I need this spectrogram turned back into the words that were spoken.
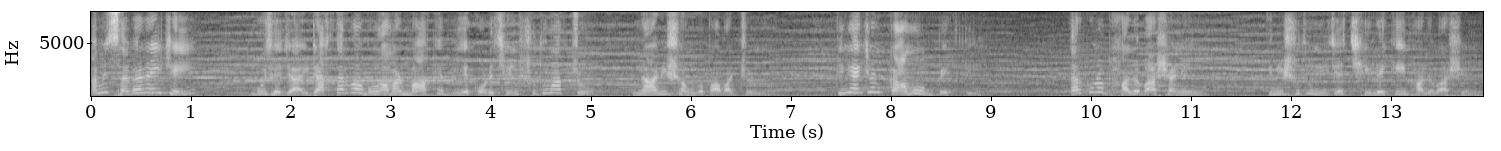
আমি সেভেন এইটেই বুঝে যাই। ডাক্তারবাবু আমার মাকে বিয়ে করেছেন শুধুমাত্র নারী সঙ্গ পাওয়ার জন্য। তিনি একজন কামুক ব্যক্তি। তার কোনো ভালোবাসা নেই। তিনি শুধু নিজের ছেলেকেই ভালোবাসেন।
